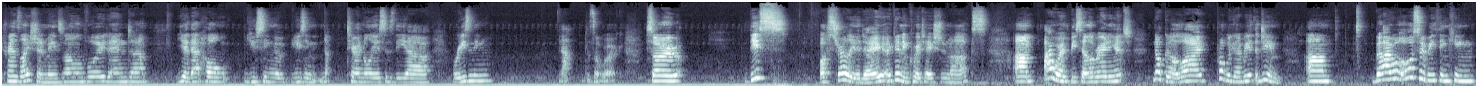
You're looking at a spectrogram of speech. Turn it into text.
translation means null and void, and uh, yeah, that whole using of using Nullius as the uh, reasoning, nah, doesn't work. So this Australia Day, again in quotation marks, um, I won't be celebrating it. Not gonna lie, probably gonna be at the gym. Um, but I will also be thinking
